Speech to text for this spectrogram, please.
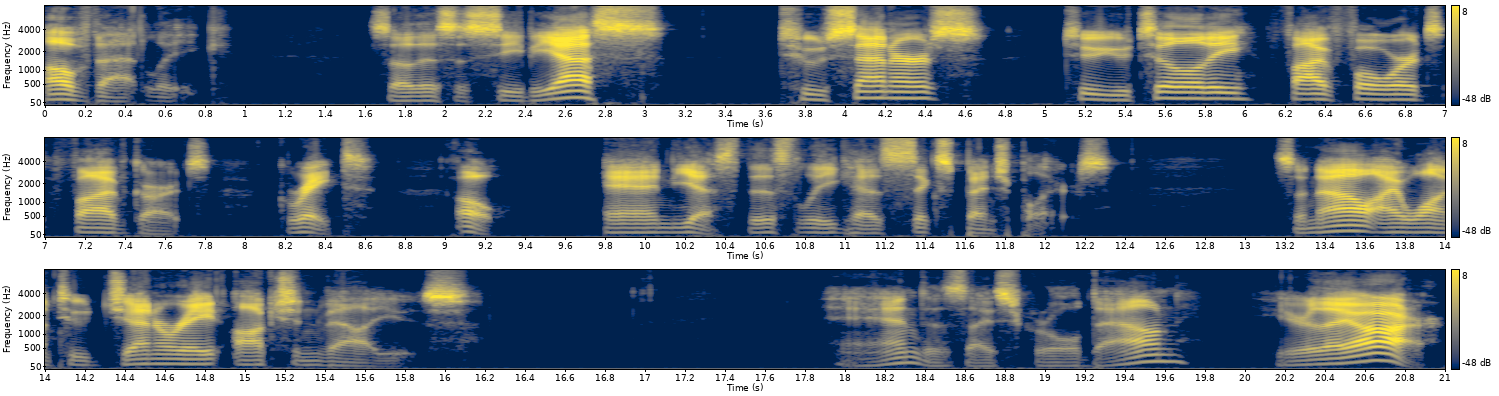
of that league. So this is CBS, two centers, two utility, five forwards, five guards. Great. Oh, and yes, this league has six bench players. So now I want to generate auction values. And as I scroll down, here they are.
